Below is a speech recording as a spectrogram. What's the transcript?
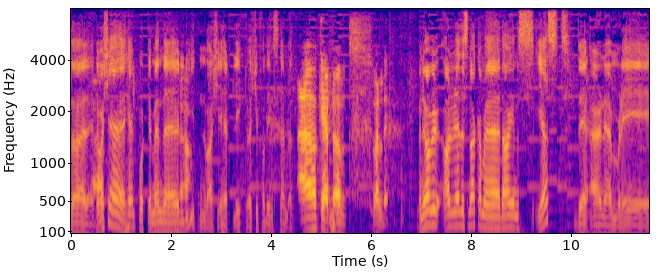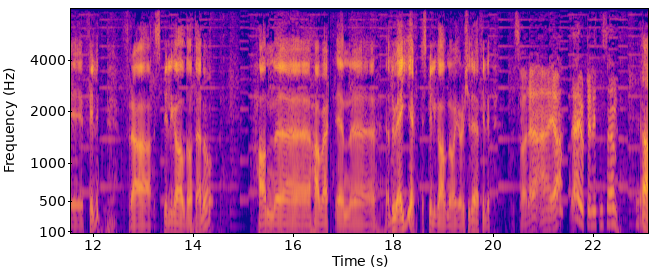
Så det var ikke helt borte, men eh, Ja. lyden var ikke helt lik. Du har ikke fått inn stemmen. Jeg har ikke helt øvd veldig. Men nå har vi allerede snakka med dagens gjest. Det er nemlig Philip fra spillegal.no. Han uh, har vært en uh, Ja, du eier Spillegal nå, gjør du ikke det, Philip? Svaret er ja. Det har jeg gjort en liten stund. Ja.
